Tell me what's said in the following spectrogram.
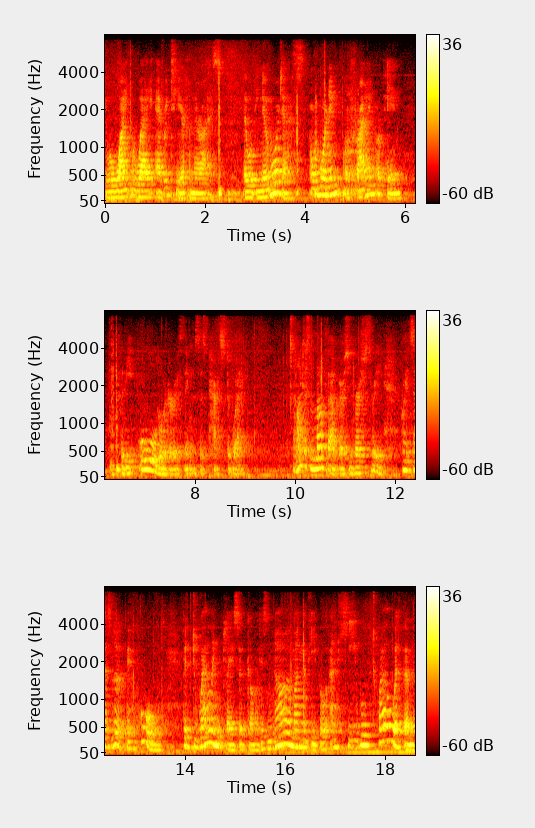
He will wipe away every tear from their eyes. There will be no more death, or mourning, or crying, or pain, for the old order of things has passed away. And I just love that verse in verse 3, where it says, Look, behold, the dwelling place of God is now among the people, and he will dwell with them.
